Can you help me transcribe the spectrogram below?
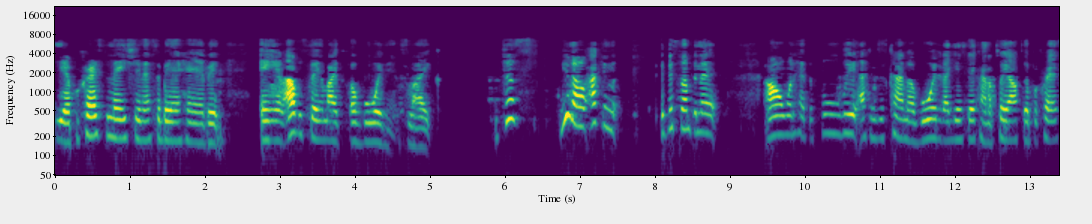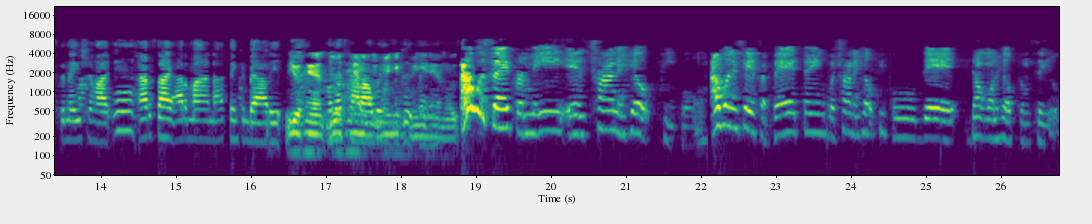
yeah, procrastination, that's a bad habit. And I would say like avoidance, like just, you know, I can, if it's something that I don't want to have to fool with, I can just kind of avoid it. I guess that kind of play off the procrastination, like, mm, out of sight, out of mind, not thinking about it. you'll hand, Well, you'll that's not handle it always when a you good when you handle it. I would say for me is trying to help people. I wouldn't say it's a bad thing, but trying to help people that don't want to help themselves.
